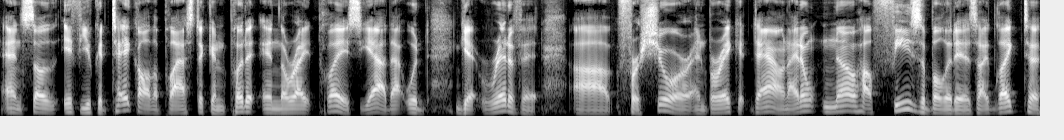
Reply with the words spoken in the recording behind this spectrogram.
And so, if you could take all the plastic and put it in the right place, yeah, that would get rid of it uh, for sure and break it down. I don't know how feasible it is. I'd like to,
